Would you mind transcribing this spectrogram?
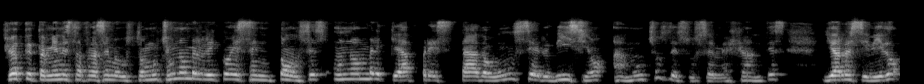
Fíjate, también esta frase me gustó mucho. Un hombre rico es entonces un hombre que ha prestado un servicio a muchos de sus semejantes y ha recibido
